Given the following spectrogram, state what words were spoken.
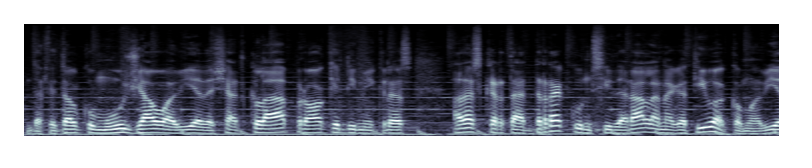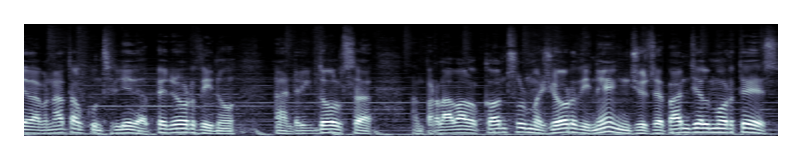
De fet, el Comú ja ho havia deixat clar, però aquest dimecres ha descartat reconsiderar la negativa, com havia demanat el conseller de Pere Ordino, Enric Dolça. En parlava el cònsul major ordinenc, Josep Àngel Mortés.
